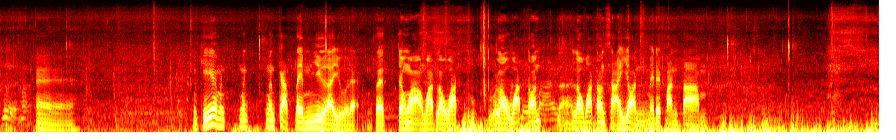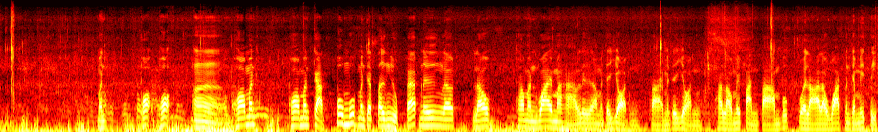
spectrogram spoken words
เพิ่มอะอ่าเมื่อกี้มันมันมันกัดเต็มเหยื่ออยู่แหละ แต่จังหวะวัดเราวัดเราวัดตอนเราวัดตอนสายหย่อนไม่ได้ปั่นตาม มัน เพราะเพราะอ่าพอมันพอมันกัดปุ้มปุ๊บมันจะตึงอยู่แป๊บนึงแล้วแล้วถ้ามันว่ายมาหาเรือมันจะหย่อนสายมันจะหย่อน ถ้าเราไม่ปั่นตามปุ๊บเวลาเราวัดมันจะไม่ติด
